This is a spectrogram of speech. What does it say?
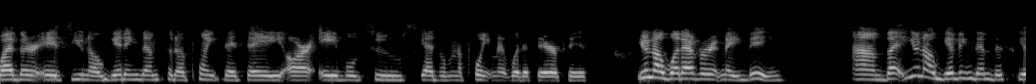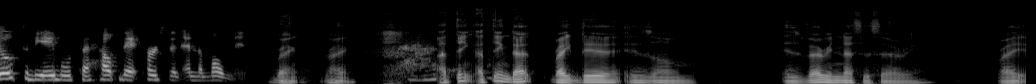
whether it's you know getting them to the point that they are able to schedule an appointment with a therapist you know whatever it may be. Um but you know giving them the skills to be able to help that person in the moment. Right right. I think i think that right there is um is very necessary right?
